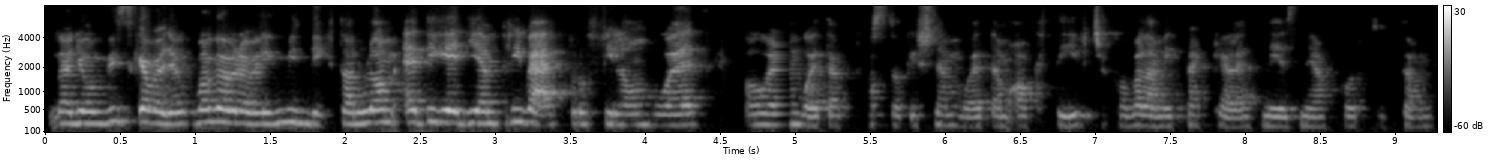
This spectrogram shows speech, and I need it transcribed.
nagyon büszke vagyok magamra, még mindig tanulom. Eddig egy ilyen privát profilom volt, ahol nem voltak posztok, és nem voltam aktív, csak ha valamit meg kellett nézni, akkor tudtam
